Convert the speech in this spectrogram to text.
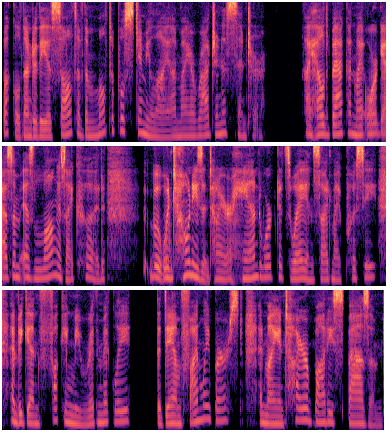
buckled under the assault of the multiple stimuli on my erogenous center. I held back on my orgasm as long as I could, but when Tony's entire hand worked its way inside my pussy and began fucking me rhythmically, the dam finally burst, and my entire body spasmed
